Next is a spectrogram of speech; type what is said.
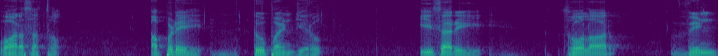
వారసత్వం. అప్పుడే టూ పాయింట్ జీరో. ఈసారి సోలార్ విండ్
